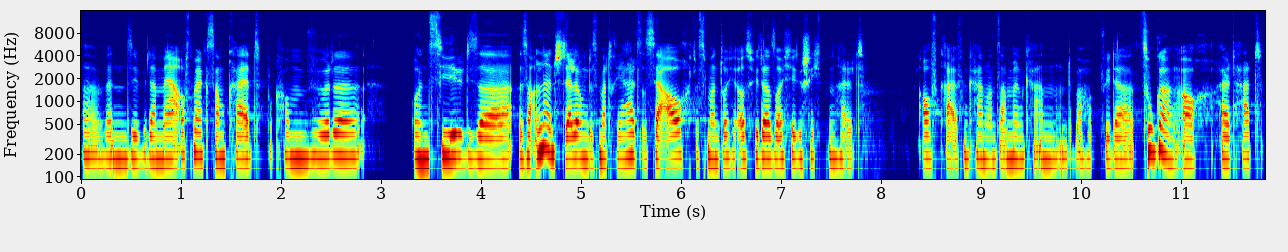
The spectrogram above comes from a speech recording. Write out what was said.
äh, wenn sie wieder mehr Aufmerksamkeit bekommen würde. Und Ziel dieser, dieser Online-Stellung des Materials ist ja auch, dass man durchaus wieder solche Geschichten halt aufgreifen kann und sammeln kann und überhaupt wieder Zugang auch halt hat.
